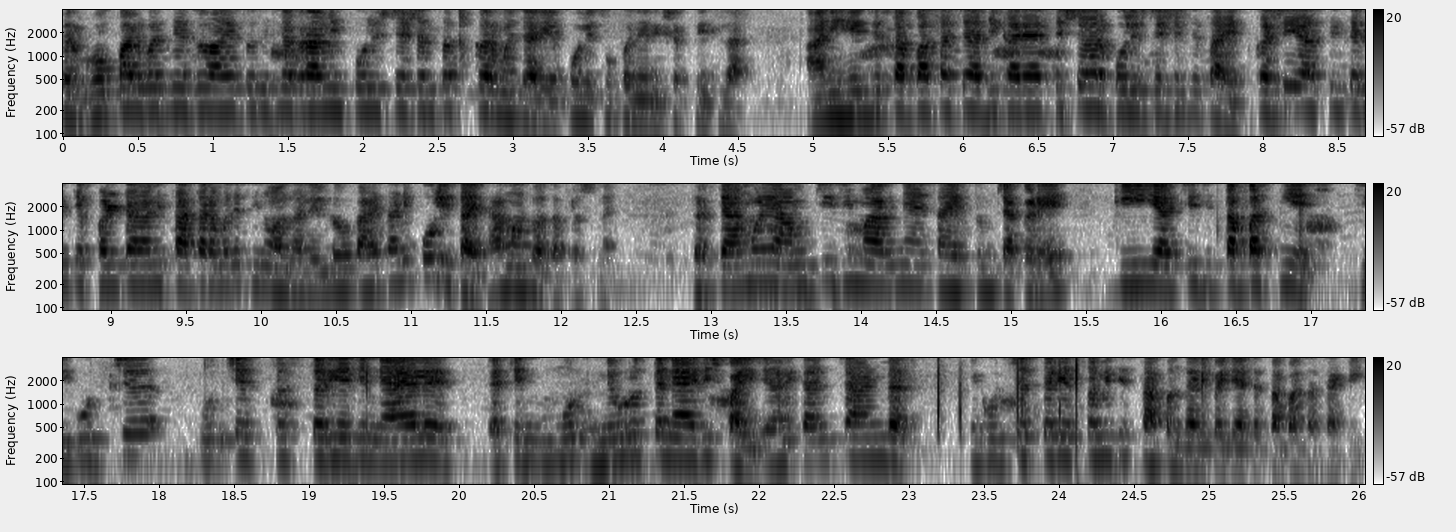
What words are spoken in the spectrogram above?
तर गोपाल बदने जो आहे तो तिथल्या ग्रामीण पोलीस स्टेशनचा कर्मचारी आहे पोलीस उपनिरीक्षक तिथला. आणि हे जे तपासाचे अधिकारी आहेत ते शहर पोलीस स्टेशनचेच आहेत. कसेही असतील तरी ते फलटण आणि सातारामध्येच इन्व्हॉल्व्ह झालेले लोक आहेत आणि पोलीस आहेत हा महत्त्वाचा प्रश्न आहे. तर त्यामुळे आमची जी मागणी आहे साहेब तुमच्याकडे की याची जी तपासणी आहे जी उच्च उच्च स्तरीय जे न्यायालय त्याचे निवृत्त न्यायाधीश पाहिजे आणि त्यांच्या अंडर एक उच्चस्तरीय समिती स्थापन झाली पाहिजे याच्या तपासासाठी.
